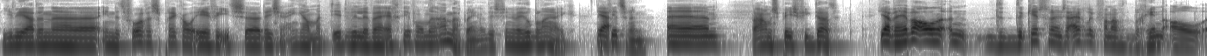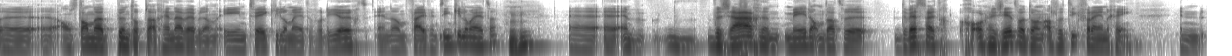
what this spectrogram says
jullie hadden eh, in het vorige gesprek al even iets, eh dat je ja, maar dit willen wij echt even onder de aandacht brengen. Dit vinden we heel belangrijk. De Ja. Kids Run. Ehm, Waarom specifiek dat? Ja, we hebben al een. De, de Kids Run is eigenlijk vanaf het begin al, eh, al een standaard punt op de agenda. We hebben dan 1, 2 kilometer voor de jeugd en dan 5 en 10 kilometer. Mhm. En we, we zagen mede omdat we de wedstrijd ge- georganiseerd wordt door een atletiekvereniging. En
